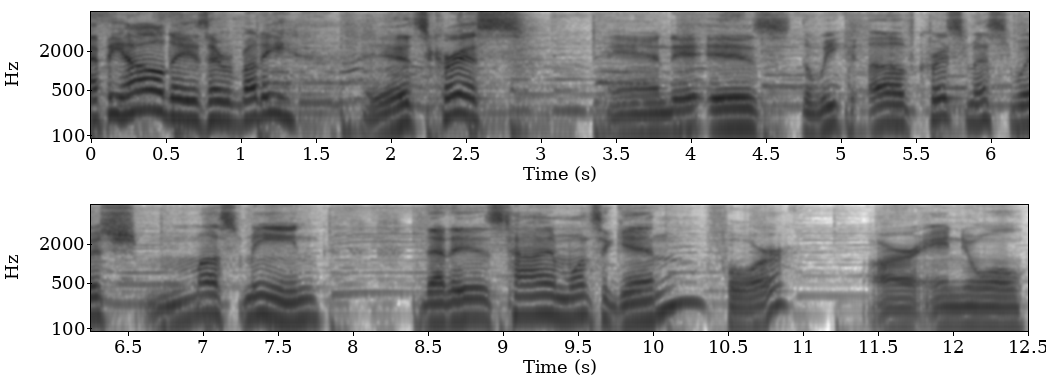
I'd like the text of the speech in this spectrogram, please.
Happy holidays, everybody. It's Chris, and it is the week of Christmas, which must mean that it is time once again for our annual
